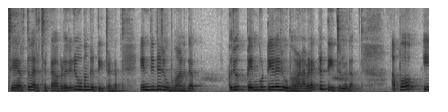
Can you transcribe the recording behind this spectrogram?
ചേർത്ത് വരച്ചിട്ട് അവിടെ ഒരു രൂപം കിട്ടിയിട്ടുണ്ട്. എന്തിന്റെ രൂപമാണിത്? ഒരു പെൺകുട്ടിയുടെ രൂപമാണ് അവിടെ കിട്ടിയിട്ടുള്ളത്. അപ്പോൾ ഈ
